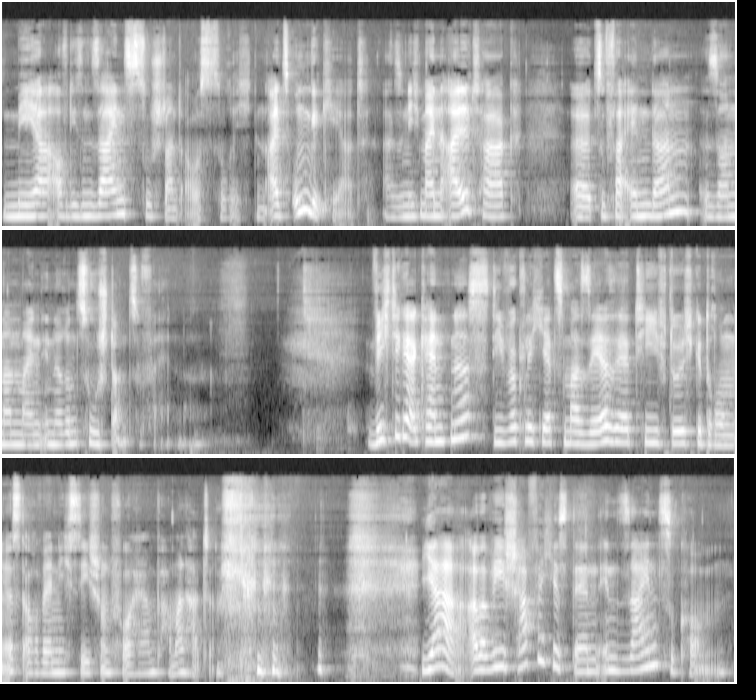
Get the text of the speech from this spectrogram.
mehr auf diesen Seinszustand auszurichten, als umgekehrt. Also nicht meinen Alltag äh, zu verändern, sondern meinen inneren Zustand zu verändern. Wichtige Erkenntnis, die wirklich jetzt mal sehr, sehr tief durchgedrungen ist, auch wenn ich sie schon vorher ein paar Mal hatte. ja, aber wie schaffe ich es denn, in Sein zu kommen?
